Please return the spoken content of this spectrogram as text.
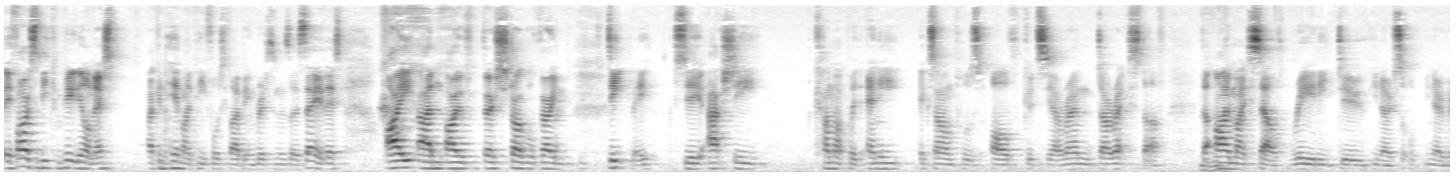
but if I was to be completely honest, I can hear my P45 being written as I say this. I um, I've very struggled very deeply to actually come up with any examples of good CRM direct stuff that I myself really do, you know, sort of, you know,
